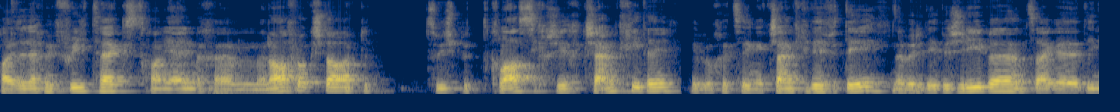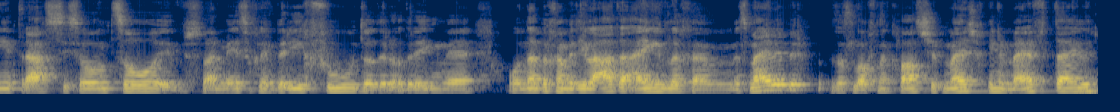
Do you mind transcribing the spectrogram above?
kann ich dann mit Freetext, kann ich eigentlich, ähm, eine Anfrage starten, zum Beispiel die klassische Geschenkidee. Ich brauche jetzt eine Geschenkidee für dich. Dann würde ich die beschreiben und sagen, deine Interesse so und so. Es wäre mehr so ein bisschen im Bereich Food oder, oder irgendwie. Und dann bekommen die Läden eigentlich ähm, ein Mail über. Das läuft dann klassisch über Mail, ist wie ein Mailverteiler.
